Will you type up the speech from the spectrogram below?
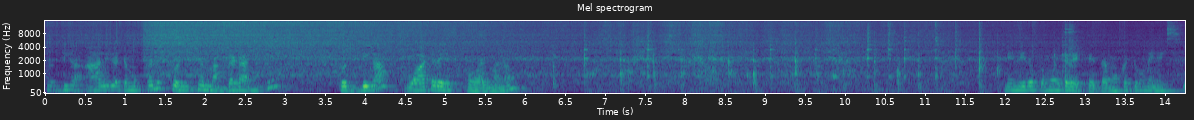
కొద్దిగా ఆలుగడ్డ ముక్కలు కొంచెం మగ్గడానికి కొద్దిగా వాటర్ వేసుకోవాలి మనం. దీని మీద ఒక మూట పెట్టేద్దాం ఒక two minutes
